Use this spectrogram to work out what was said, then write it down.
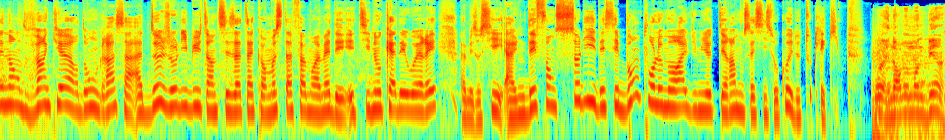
FC Nantes vainqueur donc grâce à, deux jolis buts de ses attaquants Mostafa Mohamed et, Tino Kadewere, euh, mais aussi à une défense solide et c'est bon pour le moral du milieu de terrain Moussa Sissoko et de toute l'équipe. Ouais, énormément de bien.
